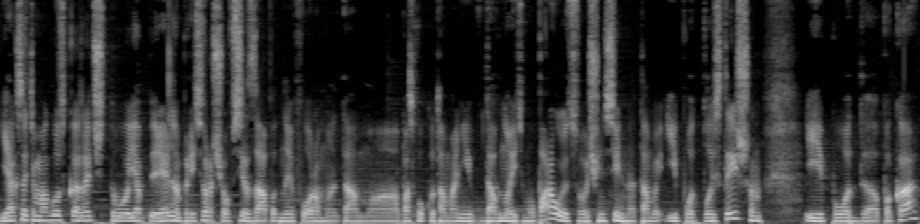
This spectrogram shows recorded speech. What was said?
Я, кстати, могу сказать, что я реально пресерчил все западные форумы, там, а, поскольку там они давно этим упарываются очень сильно, там и под PlayStation, и под э, ПК,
